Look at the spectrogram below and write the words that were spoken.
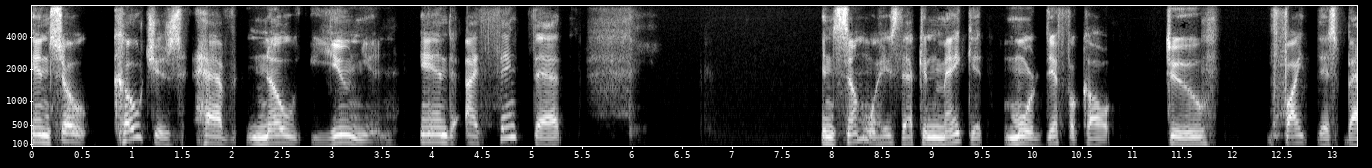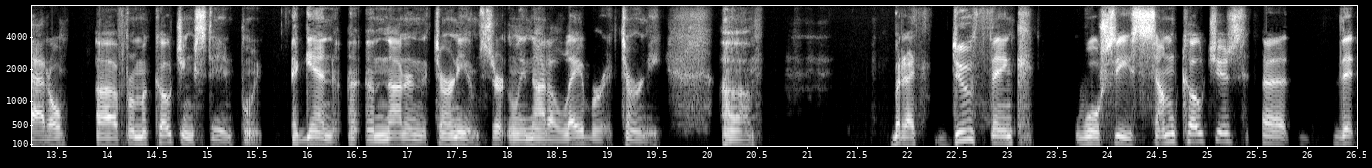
And so coaches have no union. And I think that in some ways that can make it more difficult to fight this battle uh, from a coaching standpoint. Again, I'm not an attorney. I'm certainly not a labor attorney. But I do think we'll see some coaches uh, that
